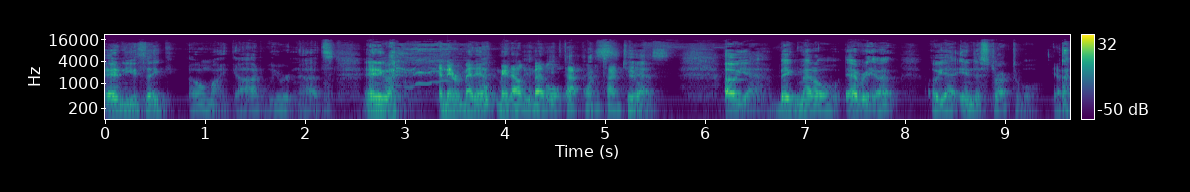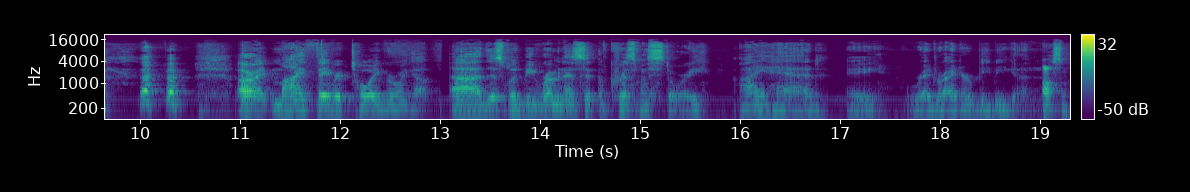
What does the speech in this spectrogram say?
And you think, "Oh my god, we were nuts." Anyway, And they were made, made out of metal at that point in time too. yes. Oh yeah, big metal every uh, oh yeah, indestructible. Yep. All right, my favorite toy growing up. Uh, this would be reminiscent of Christmas Story. I had a Red Ryder BB gun. Awesome.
